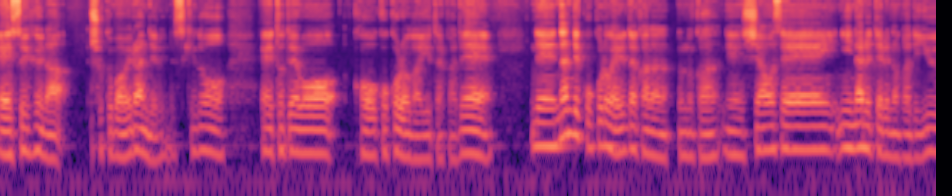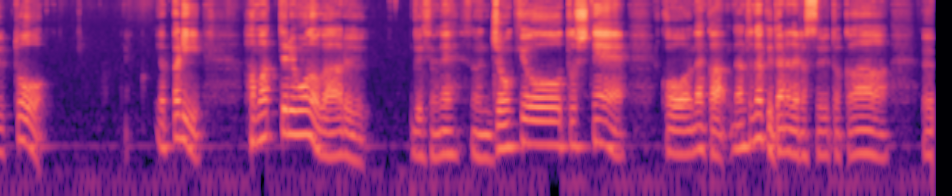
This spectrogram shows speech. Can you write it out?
えー、そういうふうな職場を選んでるんですけど、えー、とても、こう、心が豊かで、で、なんで心が豊かなのか、ね、幸せになれてるのかで言うと、やっぱり、ハマってるものがあるですよね。その状況として、こう、なんか、なんとなくダラダラするとか、うん、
